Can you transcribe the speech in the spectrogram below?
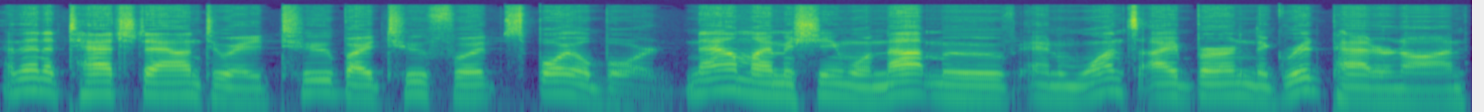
and then attach down to a 2 by 2 foot spoil board. Now my machine will not move and once I burn the grid pattern on,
